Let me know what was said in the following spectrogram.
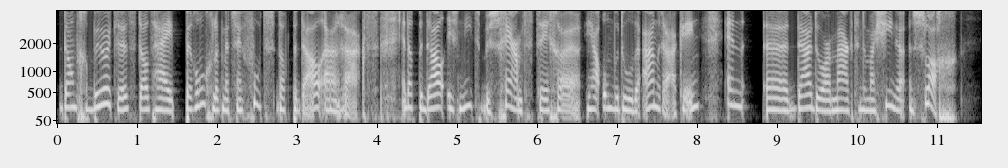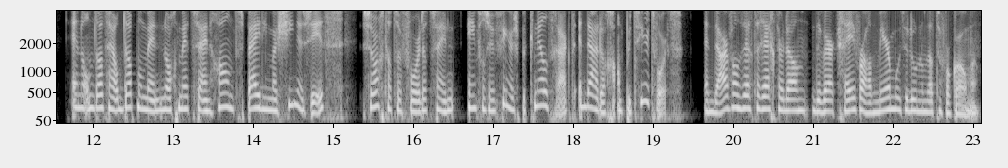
dan gebeurt het dat hij per ongeluk met zijn voet dat pedaal aanraakt. En dat pedaal is niet beschermd tegen ja, onbedoelde aanraking. En uh, daardoor maakt de machine een slag. En omdat hij op dat moment nog met zijn hand bij die machine zit, zorgt dat ervoor dat zijn, een van zijn vingers bekneld raakt en daardoor geamputeerd wordt. En daarvan zegt de rechter dan, de werkgever had meer moeten doen om dat te voorkomen.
